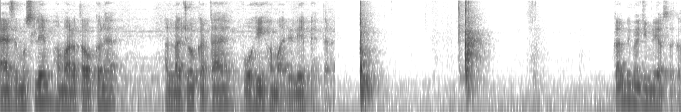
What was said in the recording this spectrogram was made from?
एज ए मुस्लिम हमारा तवक्ल है अल्लाह जो करता है वही हमारे लिए बेहतर है कल भी मैं जिम नहीं जा सका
